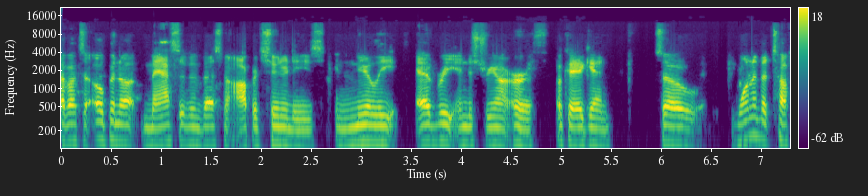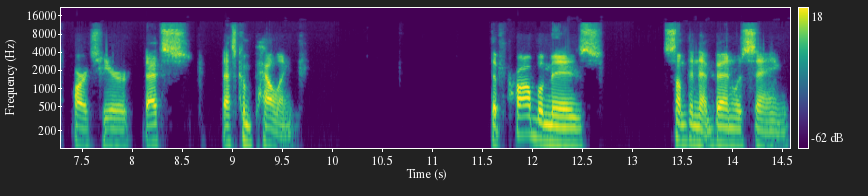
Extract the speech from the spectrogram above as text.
About to open up massive investment opportunities in nearly every industry on earth. Okay, again. So one of the tough parts here, that's that's compelling. The problem is something that Ben was saying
